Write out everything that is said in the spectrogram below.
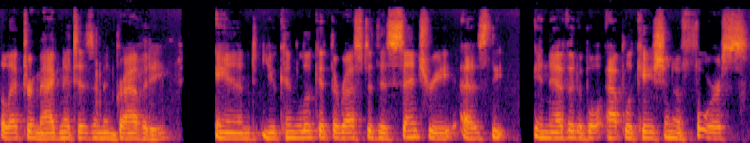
electromagnetism, and gravity. And you can look at the rest of this century as the inevitable application of force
